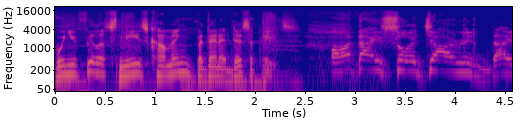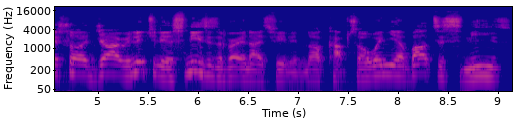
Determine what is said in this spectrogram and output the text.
When you feel a sneeze coming, but then it dissipates. Oh, that is so jarring. That is so jarring. Literally, a sneeze is a very nice feeling, no cap. So when you're about to sneeze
